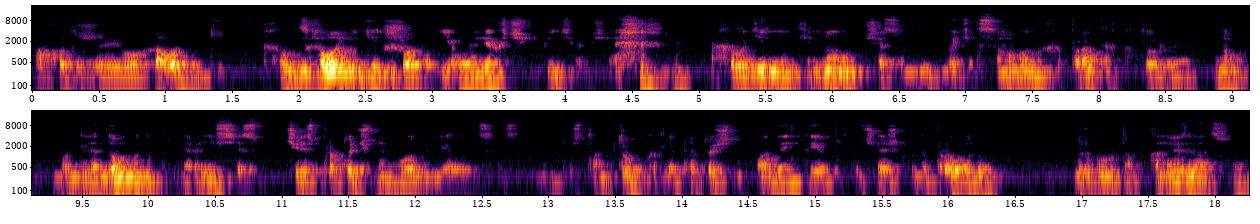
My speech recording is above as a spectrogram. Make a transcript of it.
охота же его холодненький. Холодильник, С холодненьких шотов. Его легче пить вообще. А холодильники, ну, сейчас вот в этих самогонных аппаратах, которые, ну, вот для дома, например, они все через проточную воду делаются. Есть там трубка для проточной воды, ты ее подключаешь к водопроводу, другую там в канализацию,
